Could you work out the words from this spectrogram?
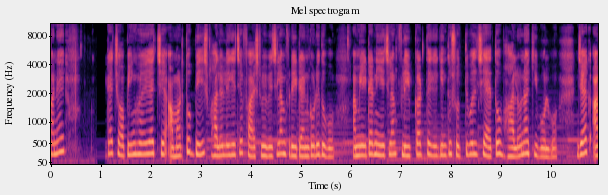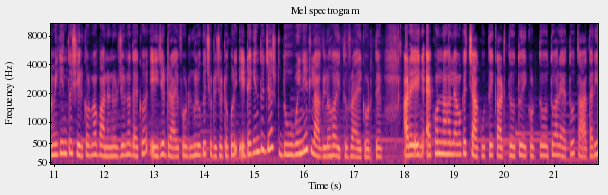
মানে এটা চপিং হয়ে যাচ্ছে। আমার তো বেশ ভালো লেগেছে। ফার্স্ট ভেবেছিলাম রিটার্ন করে দেবো। আমি এটা নিয়েছিলাম ফ্লিপকার্ট থেকে। কিন্তু সত্যি বলছি, এত ভালো না কি বলব? যাক, আমি কিন্তু শিরকর্মা বানানোর জন্য দেখো, এই যে ড্রাই ফ্রুটগুলোকে ছোটো ছোটো করে, এটা কিন্তু জাস্ট দু মিনিট লাগল হয়তো ফ্রাই করতে। আর এখন না হলে আমাকে চাকুতে কাটতে হতো, এ করতে হতো। আর এত তাড়াতাড়ি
